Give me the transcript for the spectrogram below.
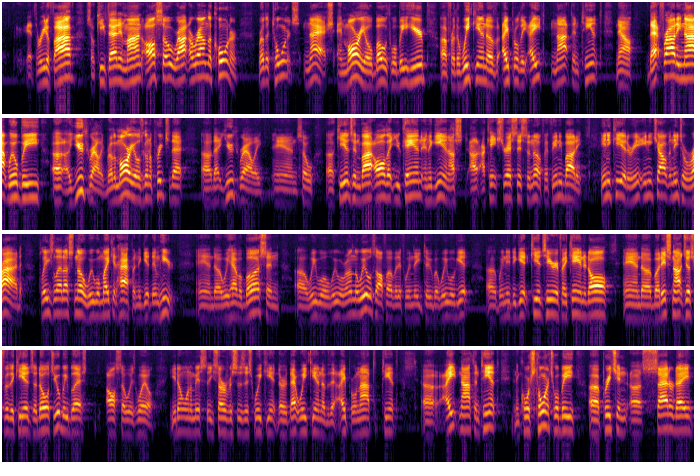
at 3 to 5. So keep that in mind. Also, right around the corner, Brother Torrance Nash and Mario both will be here uh, for the weekend of April the 8th, 9th, and 10th. Now, that Friday night will be a youth rally. Brother Mario is going to preach that, uh, that youth rally. And so, uh, kids, invite all that you can. And again, I, I, I can't stress this enough. If anybody, any kid or any child that needs a ride, please let us know. We will make it happen to get them here. And uh, we have a bus, and uh, we will we will run the wheels off of it if we need to. But we will get uh, we need to get kids here if they can at all. And uh, but it's not just for the kids, adults. You'll be blessed also as well. You don't want to miss these services this weekend or that weekend of the April 9th, 10th, uh, 8th, 9th, and 10th. And of course, Torrance will be uh, preaching uh, Saturday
